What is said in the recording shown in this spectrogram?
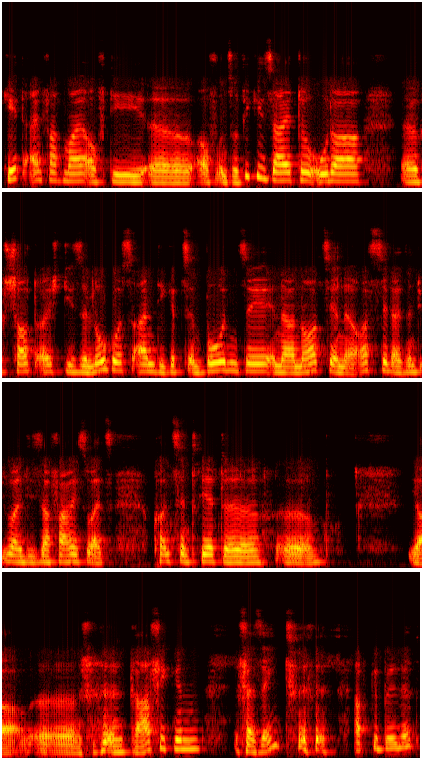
Geht einfach mal auf die äh, auf unsere Wiki-Seite oder äh, schaut euch diese Logos an. Die gibt es im Bodensee, in der Nordsee, in der Ostsee. Da sind überall die Safaris so als konzentrierte äh, ja, äh, Grafiken versenkt abgebildet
